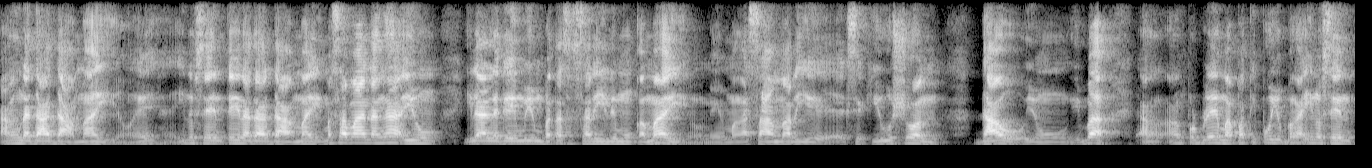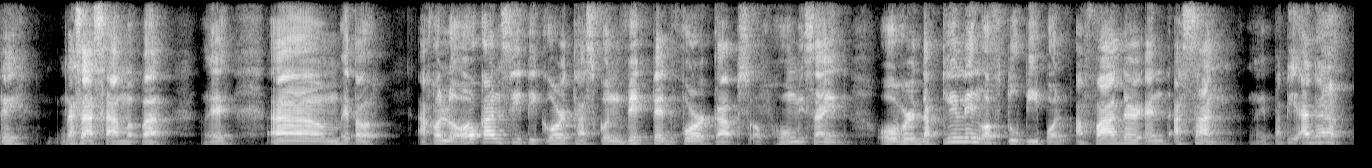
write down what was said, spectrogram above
ang nadadamay, okay? Inosente nadadamay. Masama na nga yung ilalagay mo yung batas sa sarili mong kamay. May mga summary execution daw yung iba. Ang, ang problema, pati po yung mga inosente, nasasama pa. Okay? Um, ito, a Caloocan City Court has convicted four cops of homicide over the killing of two people, a father and a son. Okay? Pati anak.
